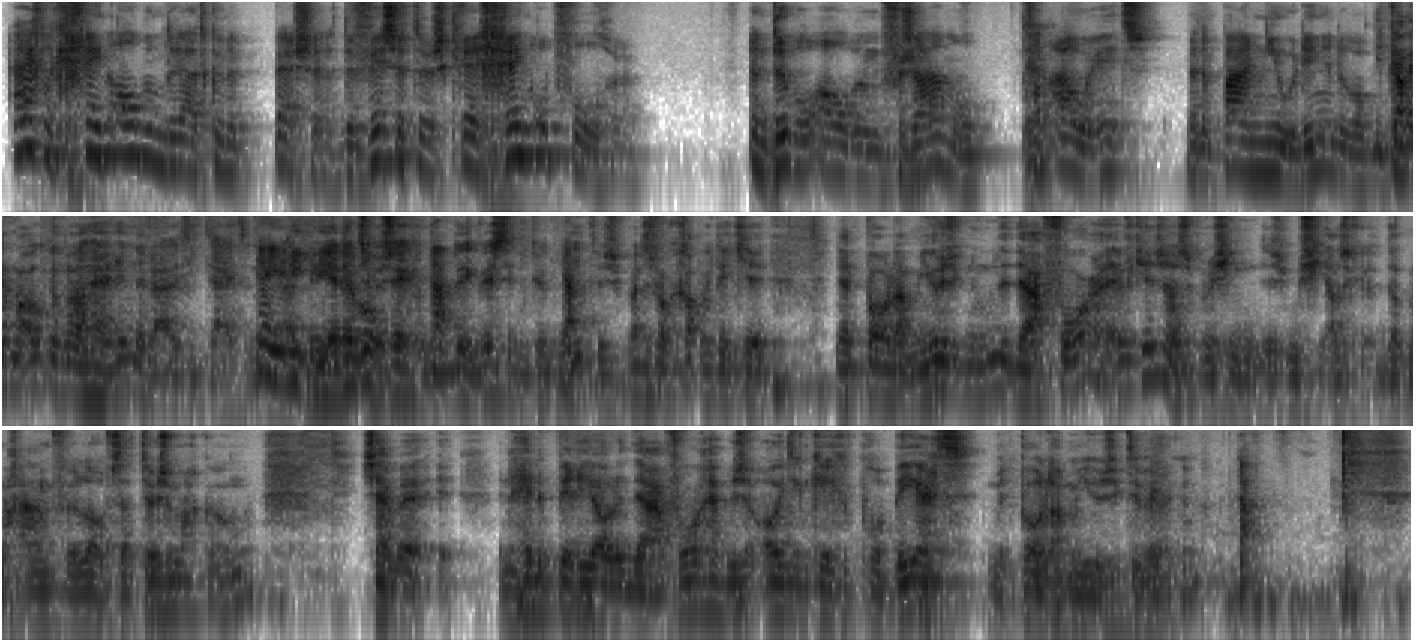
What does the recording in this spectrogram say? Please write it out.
eigenlijk geen album eruit kunnen persen. The Visitors kreeg geen opvolger. Een dubbel album verzamel van Ja. oude hits. Met een paar nieuwe dingen erop. Die kan ik me ook nog wel herinneren uit die tijd. Ja, die- dat dubbel- zo zegt, ja. ik wist het natuurlijk Ja. niet. Dus, maar het is wel grappig dat je net Polar Music noemde. Daarvoor eventjes, als, ik misschien, dus misschien als ik dat mag aanvullen of daartussen mag komen. Ze hebben een hele periode daarvoor hebben ze ooit een keer geprobeerd met Polar Music te werken. Ja.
